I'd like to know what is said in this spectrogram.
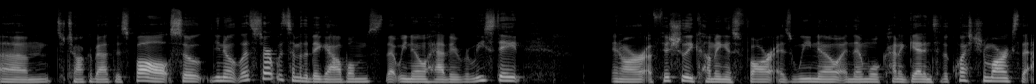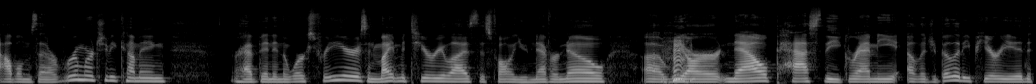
um, to talk about this fall. So, you know, let's start with some of the big albums that we know have a release date and are officially coming as far as we know. And then we'll kind of get into the question marks, the albums that are rumored to be coming or have been in the works for years and might materialize this fall. You never know. Uh, we are now past the Grammy eligibility period.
